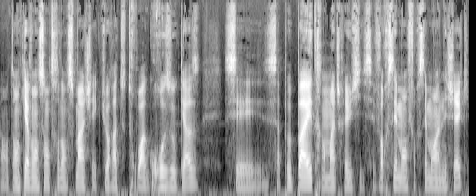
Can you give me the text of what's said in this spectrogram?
en tant qu'avant-centre dans ce match et que tu rates trois grosses occasions, c'est, ça peut pas être un match réussi. C'est forcément un échec.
